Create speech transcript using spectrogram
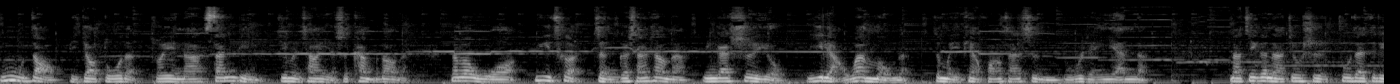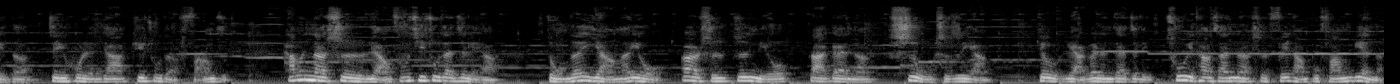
雾罩比较多的，所以呢山顶基本上也是看不到的。那么我预测整个山上呢应该是有一两万亩的。这么一片荒山是无人烟的，那这个呢就是住在这里的这一户人家居住的房子，他们呢是两夫妻住在这里啊，总的养呢有二十只牛，大概呢四五十只羊，就两个人在这里出一趟山呢是非常不方便的，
